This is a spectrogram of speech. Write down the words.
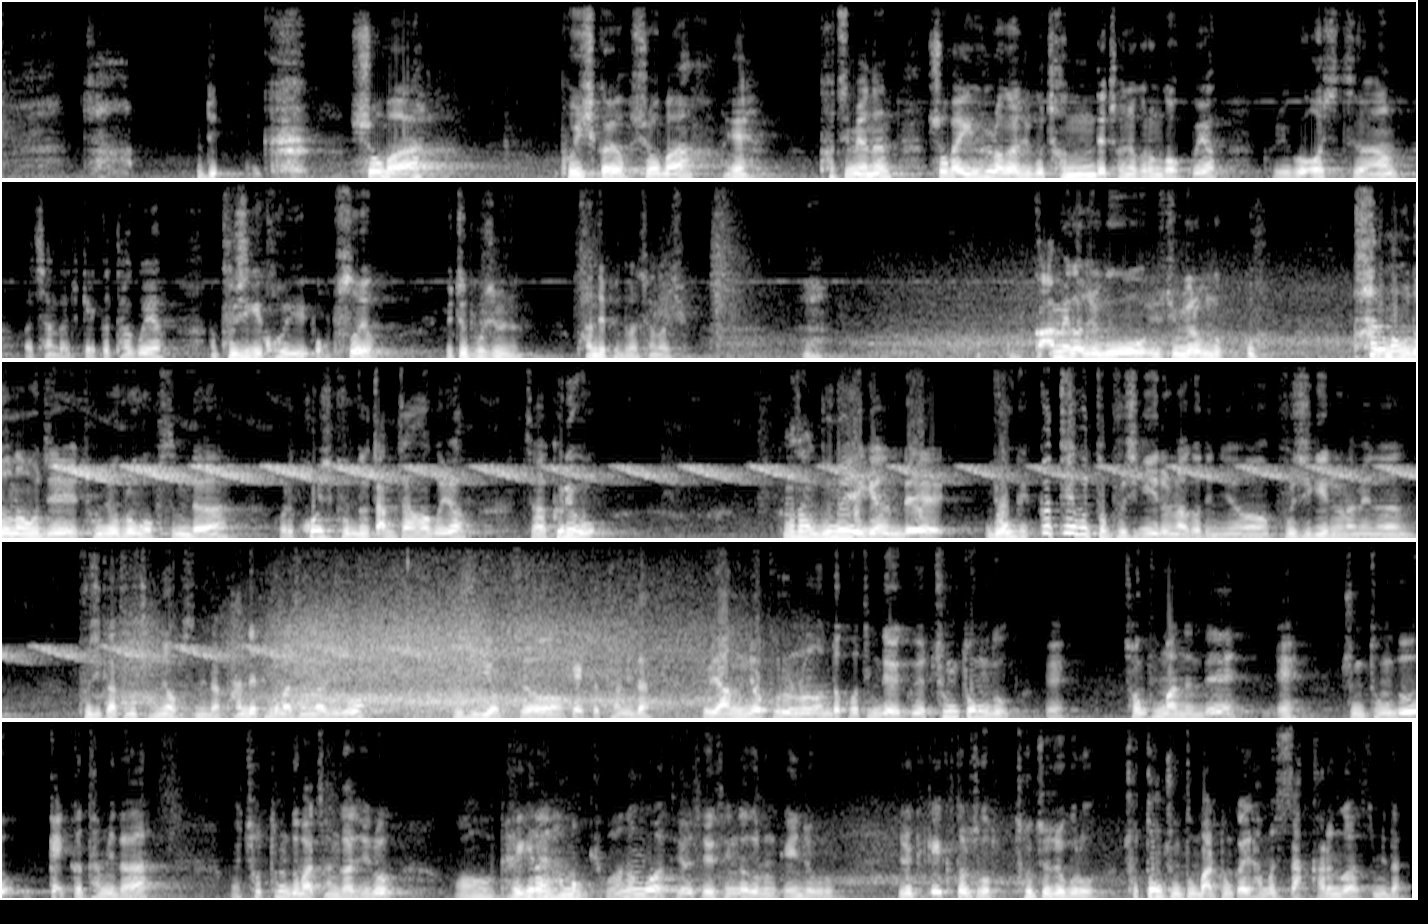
자, 리, 그, 쇼바 보이실까요? 쇼바 예 터지면은 쇼바 이게 흘러가지고 졌는데 전혀 그런 거 없고요. 그리고 어시스트암 마찬가지 깨끗하고요. 부식이 거의 없어요. 이쪽 보시면 반대편도 마찬가지고. 예. 까매가지고 지금 여러분들 타르마 묻어 나오지 전혀 그런 거 없습니다. 그리고 코이스푼도 짱짱하고요. 자 그리고 항상 눈을 얘기하는데 여기 끝에부터 부식이 일어나거든요. 부식이 일어나면은 부식 같은 거 전혀 없습니다. 반대편도 마찬가지고 부식이 없죠. 깨끗합니다. 그리고 양 옆으로는 언더 코팅 되어 있고요. 중통도 예, 정품 맞는데 예, 중통도 깨끗합니다. 예, 초통도 마찬가지로 어, 배기라인 한번 교환한 것 같아요. 제 생각으로는 개인적으로 이렇게 깨끗할 수가 없어. 전체적으로 초통, 중통, 말통까지 한번 싹 가른 것 같습니다.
